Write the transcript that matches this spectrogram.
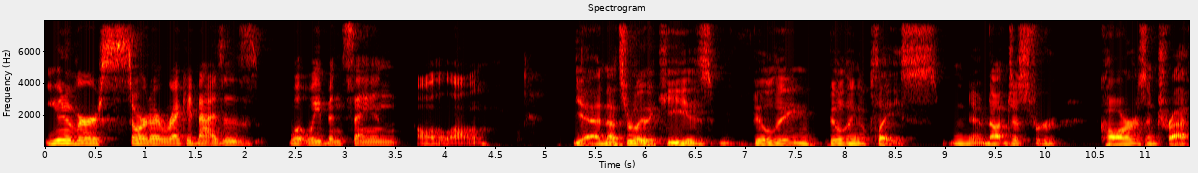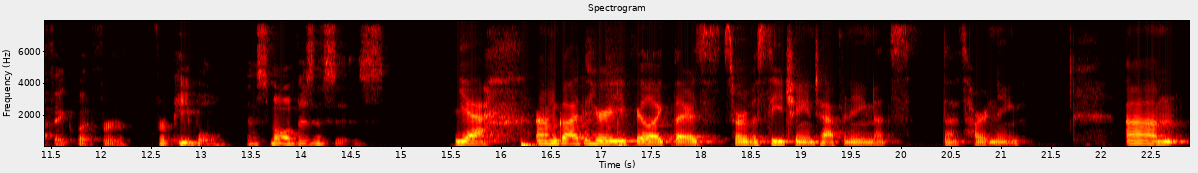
universe sort of recognizes what we've been saying all along. Yeah, and that's really the key is building building a place, you know, not just for cars and traffic, but for for people and small businesses. Yeah, I'm glad to hear you feel like there's sort of a sea change happening. That's that's heartening. Um,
